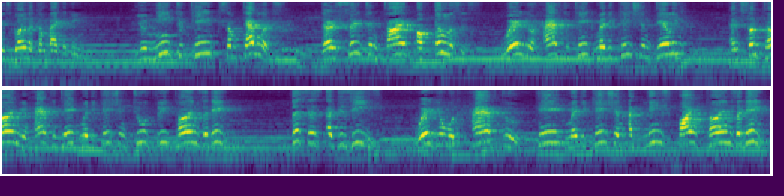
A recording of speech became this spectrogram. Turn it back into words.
it's going to come back again. You need to take some tablets. There are certain type of illnesses where you have to take medication daily and sometimes you have to take medication two, three times a day. This is a disease where you would have to take medication at least five times a day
